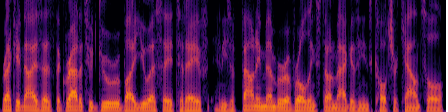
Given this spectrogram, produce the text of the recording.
recognized as the Gratitude Guru by USA Today, and he's a founding member of Rolling Stone Magazine's Culture Council.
